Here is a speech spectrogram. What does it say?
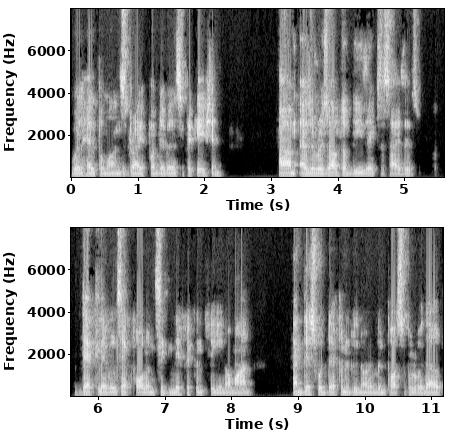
will help Oman's drive for diversification. Um, as a result of these exercises, debt levels have fallen significantly in Oman, and this would definitely not have been possible without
